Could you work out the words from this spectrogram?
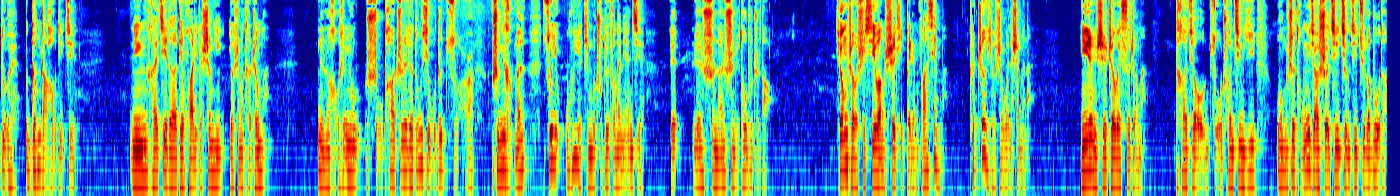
对，刚打好地基。您还记得电话里的声音有什么特征吗？那人好像用手帕之类的东西捂着嘴儿。声音很闷，所以我也听不出对方的年纪，连连是男是女都不知道。凶手是希望尸体被人发现吗？可这又是为了什么呢？你认识这位死者吗？他叫佐川敬一，我们是同一家射击竞技俱乐部的。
